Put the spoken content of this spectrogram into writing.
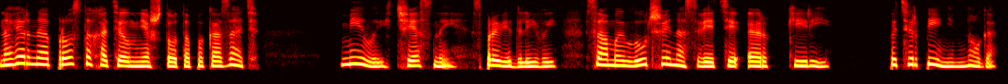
Наверное, просто хотел мне что-то показать. Милый, честный, справедливый, самый лучший на свете Эр Кири. Потерпи немного.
